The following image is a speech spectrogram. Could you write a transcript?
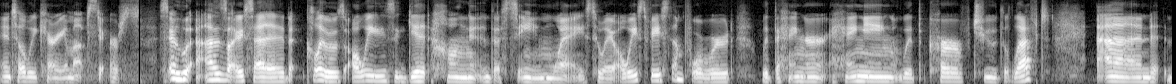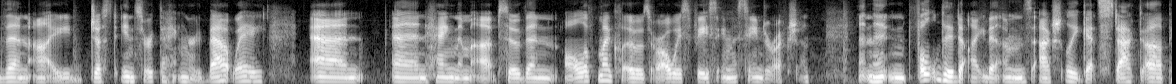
until we carry them upstairs. So as I said, clothes always get hung the same way. So I always face them forward with the hanger hanging with the curve to the left. And then I just insert the hanger that way and and hang them up. So then all of my clothes are always facing the same direction. And then folded items actually get stacked up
